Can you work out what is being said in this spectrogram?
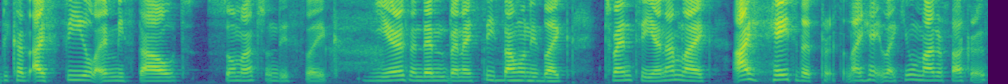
because I feel I missed out so much on this like years and then when I see someone is like 20 and I'm like I hate that person. I hate like you motherfuckers.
